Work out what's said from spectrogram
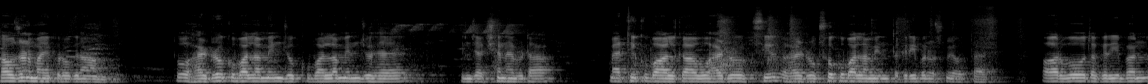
Thousand microgram तो हाइड्रोकोबालामिन जो कोबालामिन जो है इंजेक्शन है बेटा मैथिकोबाल का, वो हाइड्रोक्सी हाइड्रोक्सोकोबालामिन तकरीबन उसमें होता है। और वो तकरीबन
